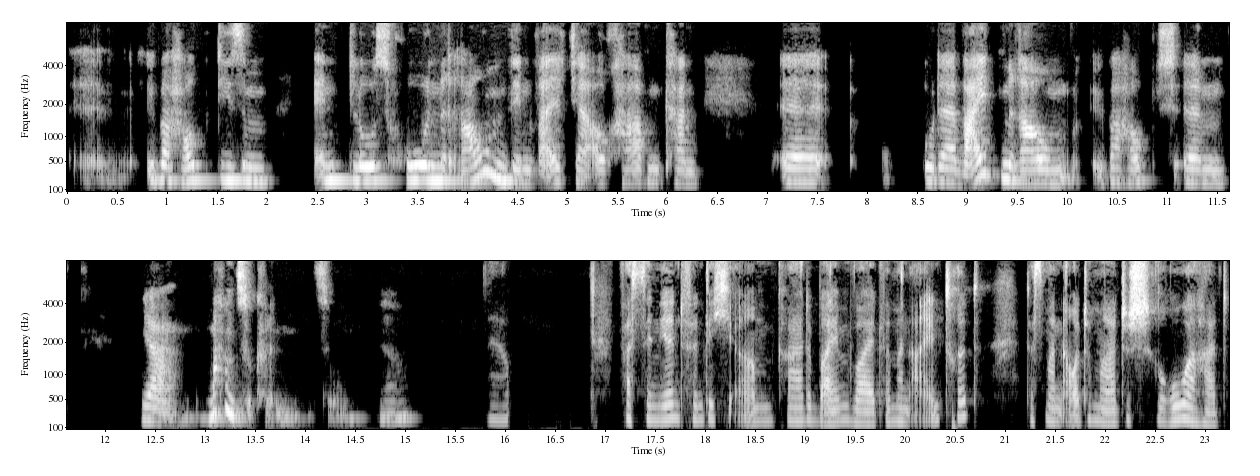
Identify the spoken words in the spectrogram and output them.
äh, überhaupt diesem endlos hohen Raum, den Wald ja auch haben kann, äh, oder weiten Raum überhaupt ähm, ja, machen zu können. So, ja. ja. Faszinierend finde ich ähm, gerade beim Wald, wenn man eintritt, dass man automatisch Ruhe hat.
